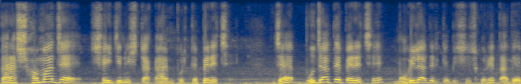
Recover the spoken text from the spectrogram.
তারা সমাজে সেই জিনিসটা কায়েম করতে পেরেছে, যে বোঝাতে পেরেছে, মহিলাদেরকে বিশেষ করে তাদের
